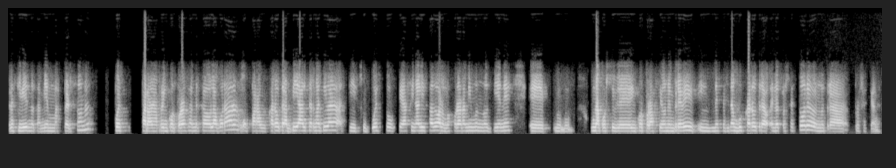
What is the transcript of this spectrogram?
recibiendo también más personas pues para reincorporarse al mercado laboral o para buscar otras vías alternativas si su puesto que ha finalizado a lo mejor ahora mismo no tiene eh, una posible incorporación en breve y, necesitan buscar otra en otros sectores o en otras profesiones.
